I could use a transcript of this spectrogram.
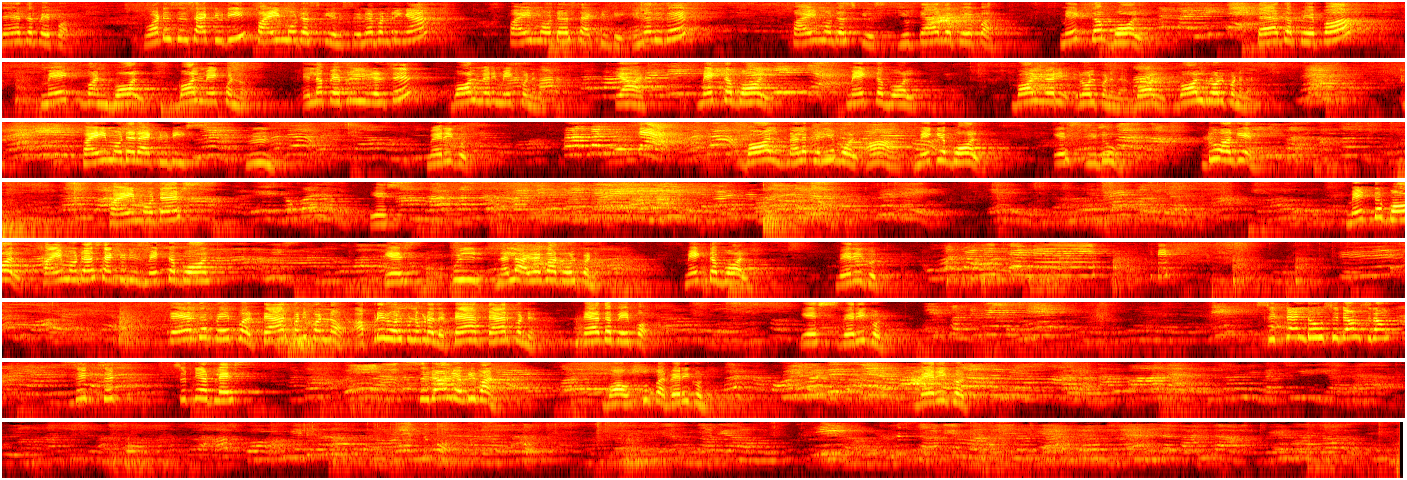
Tear the paper what is is activity five motor skills என்ன பண்ணுறீங்க five motors activity என்னது இது five motor skills you tear the paper make the ball tear the paper make one ball ball make பண்ணும் எல்லா பேப்பரையும் எடுத்து பால் மாரி make பண்ணுங்க யா make the ball make the பால் பால் மாரி ரோல் பண்ணுங்க பால் பால் ரோல் பண்ணுங்க Fine motor activities hmm very good ball நல்ல பெரிய ball ah make a ball yes you do do again fine motors yes Make the ball. Five motors activities. Make the ball. Yes full நல்ல அழகாக roll பண்ணு make the ball very good tear the paper tear பண்ணி பண்ணோம் அப்படியே roll பண்ணக்கூடாது tear tear பண்ணு tear the paper yes very good sit and do sit down sit down sit sit sit near place sit down everyone wow super very good. Very good.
